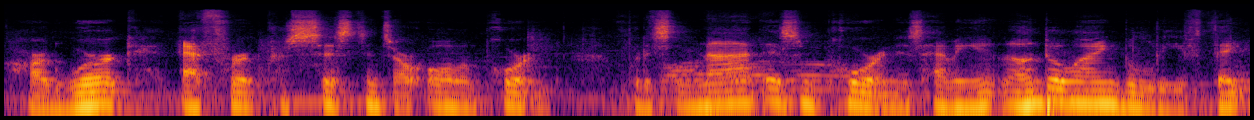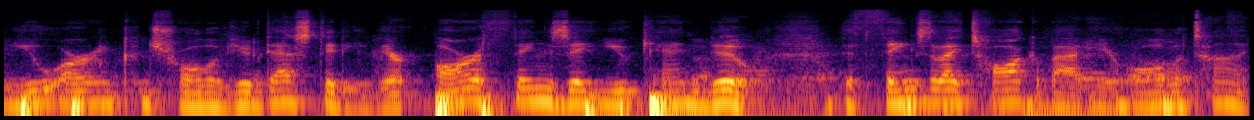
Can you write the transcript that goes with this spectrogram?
hard work, effort, persistence are all important but it's not as important as having an underlying belief that you are in control of your destiny. There are things that you can do. The things that I talk about here all the time.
